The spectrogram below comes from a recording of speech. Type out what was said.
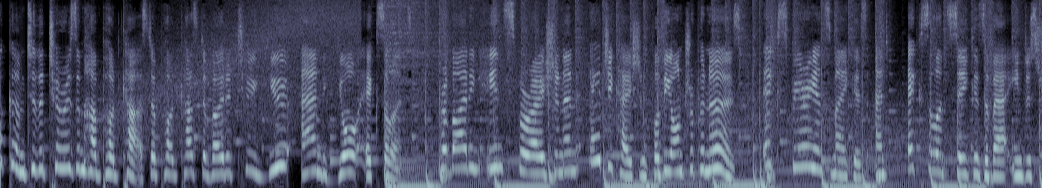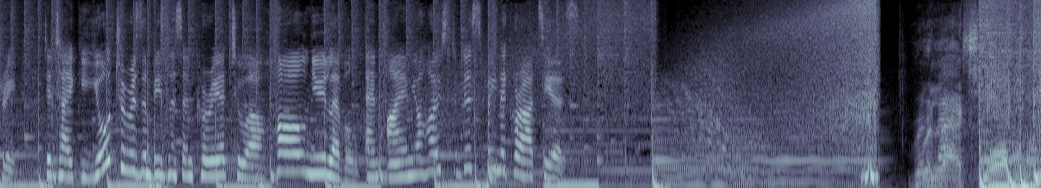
Welcome to the Tourism Hub podcast, a podcast devoted to you and your excellence, providing inspiration and education for the entrepreneurs, experience makers, and excellent seekers of our industry to take your tourism business and career to a whole new level. And I am your host, Despina Karatzias. Relax.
